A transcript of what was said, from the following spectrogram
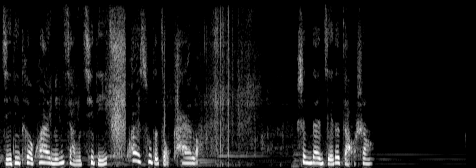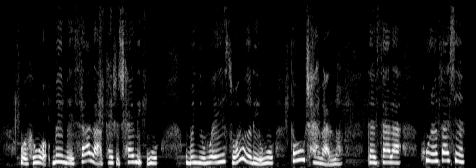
极地特快鸣响了汽笛，快速地走开了。圣诞节的早上，我和我妹妹萨拉开始拆礼物。我们以为所有的礼物都拆完了，但萨拉忽然发现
